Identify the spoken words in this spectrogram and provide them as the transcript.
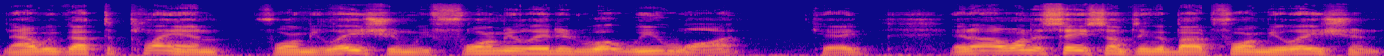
Now we've got the plan formulation. We formulated what we want, okay? And I want to say something about formulation.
